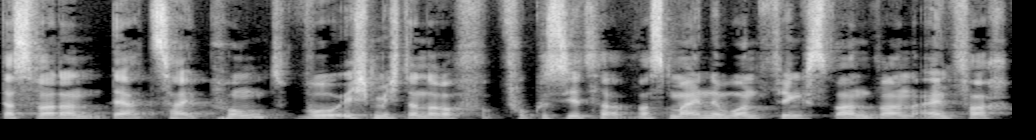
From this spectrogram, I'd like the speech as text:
das war dann der Zeitpunkt, wo ich mich dann darauf fokussiert habe, was meine One Things waren, waren einfach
